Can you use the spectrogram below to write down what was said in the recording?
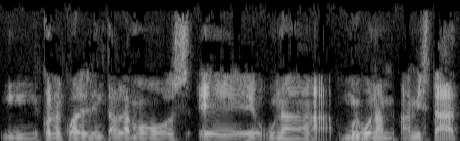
mm, con el cual entablamos eh, una muy buena amistad,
